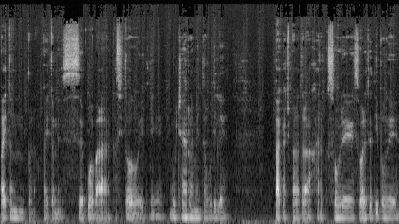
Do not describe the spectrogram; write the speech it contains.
Python, bueno, Python se ocupa para casi todo y tiene muchas herramientas útiles, package para trabajar sobre, sobre este tipo de,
